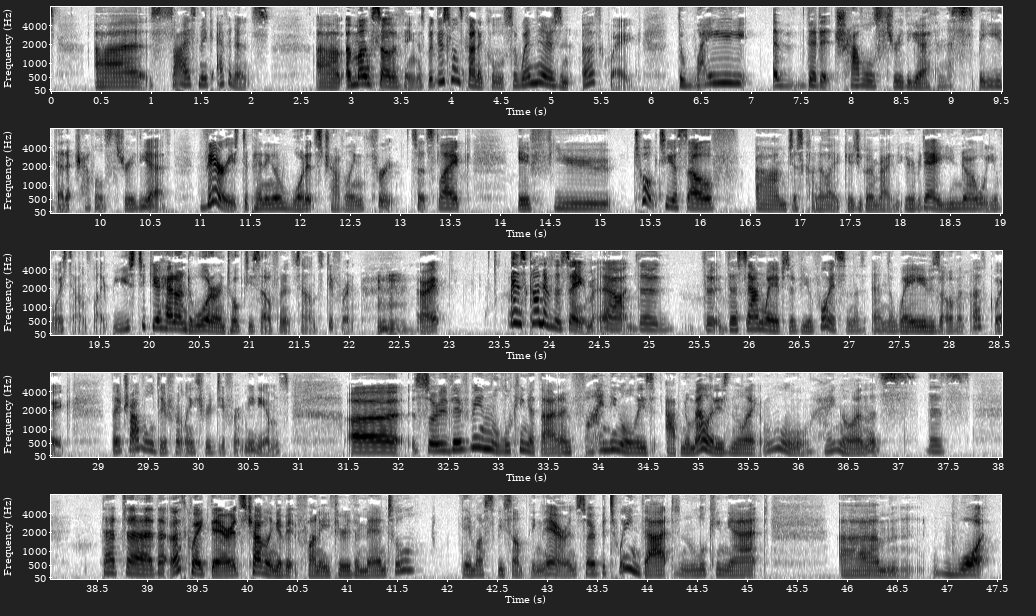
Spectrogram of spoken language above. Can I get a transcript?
uh, seismic evidence. Um, amongst other things, but this one's kind of cool. So when there's an earthquake, the way uh, that it travels through the earth and the speed that it travels through the earth varies depending on what it's traveling through. So it's like if you talk to yourself, um, just kind of like as you're going about your every day, you know what your voice sounds like. But you stick your head underwater and talk to yourself, and it sounds different. All right, it's kind of the same. Uh, the, the the sound waves of your voice and the, and the waves of an earthquake, they travel differently through different mediums. Uh, so they've been looking at that and finding all these abnormalities, and they're like, "Oh, hang on, that's there's that uh, that earthquake there. It's traveling a bit funny through the mantle. There must be something there." And so between that and looking at um, what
